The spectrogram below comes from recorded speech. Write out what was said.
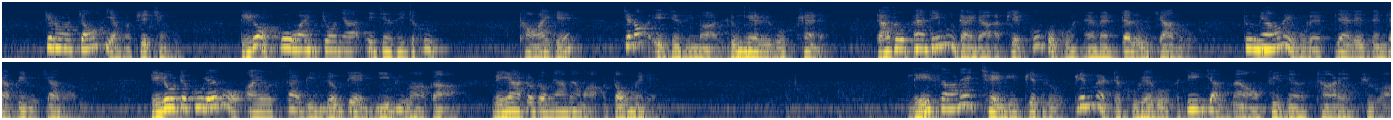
။ကျွန်တော်အကြောင်းစရာမဖြစ်ချင်ဘူး။ ဒီတော့ကိုပိုင်ကြော်ညာ agency တစ်ခုထောင်လိုက်တယ်။ကျွန်တော် agency မှာလူငယ်တွေကိုခန့်တယ်ဒါဆိုဖန်တီးမှုဒိုင်တာအဖြစ်ကိုကိုကိုနာမည်တက်လို့ရသလိုသူများတွေကိုလည်းပြန်လည်တင်ပြပေးလို့ရသွားပြီဒီလိုတခုတည်းကိုအာယုံစိုက်ပြီးလုပ်တဲ့နီးပြီဟာကနေရာတော်တော်များများမှာအသုံးဝင်တယ်လေစာနဲ့ချိန်ပြီးပြစ်တယ်လို့ပြစ်မှတ်တခုတည်းကိုအတိအကျမှန်အောင်စီစဉ်ထားတဲ့ဖြူဟာ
